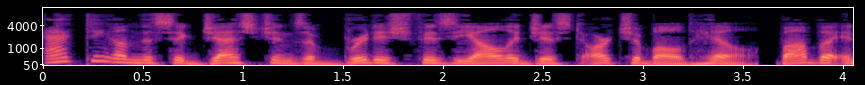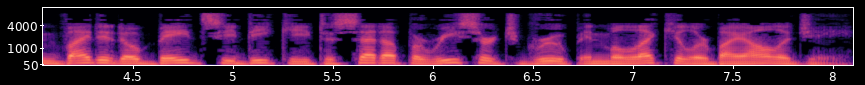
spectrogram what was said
Acting on the suggestions of British physiologist Archibald Hill, Bhabha invited Obaid Siddiqui to set up a research group in molecular biology.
